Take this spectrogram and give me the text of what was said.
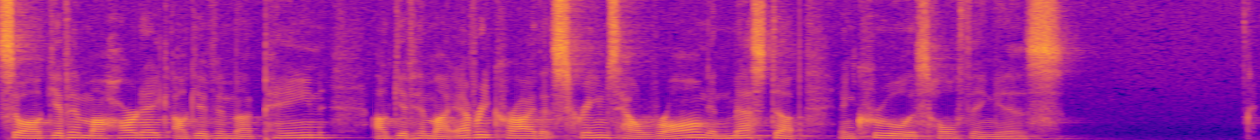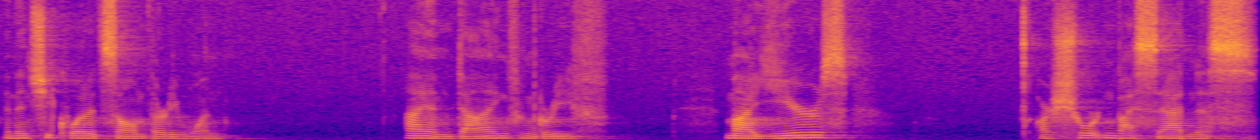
So I'll give Him my heartache, I'll give Him my pain, I'll give Him my every cry that screams how wrong and messed up and cruel this whole thing is. And then she quoted Psalm 31 I am dying from grief. My years are shortened by sadness.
